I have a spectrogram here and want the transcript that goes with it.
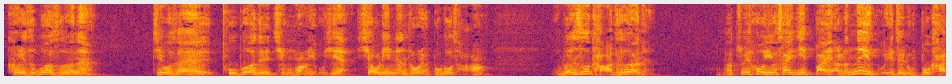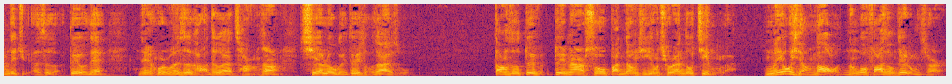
克里斯波什呢季后赛突破的情况有限，效力年头也不够长。文斯卡特呢，那最后一个赛季扮演了内鬼这种不堪的角色，对不对？那会儿文斯卡特场上泄露给对手战术，当时对对面所有板凳席上球员都惊了，没有想到能够发生这种事儿。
